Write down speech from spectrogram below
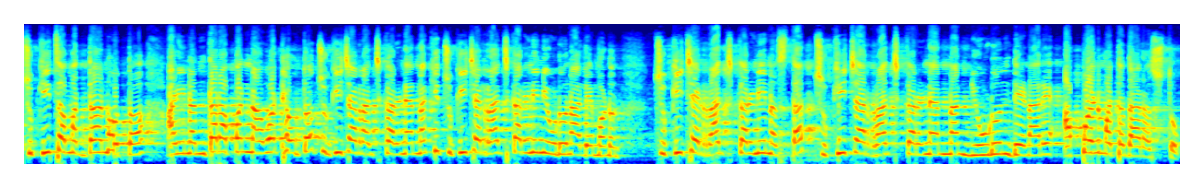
चुकीचं मतदान होतं आणि नंतर आपण नावं ठेवतो चुकीच्या राजकारण्यांना की चुकीचे राजकारणी निवडून आले म्हणून. चुकीचे राजकारणी नसतात चुकीच्या राजकारण्यांना निवडून देणारे आपण मतदार असतो.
